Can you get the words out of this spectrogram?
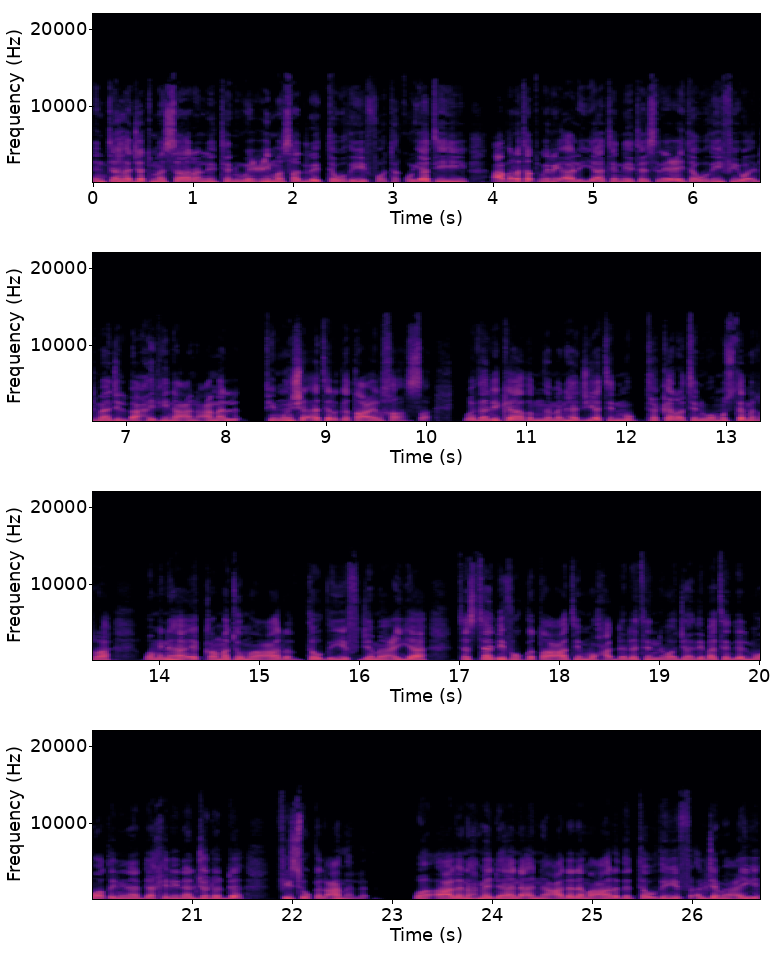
انتهجت مسارا لتنويع مصادر التوظيف وتقويته عبر تطوير آليات لتسريع توظيف وإدماج الباحثين عن عمل في منشآت القطاع الخاص. وذلك ضمن منهجية مبتكرة ومستمرة ومنها إقامة معارض توظيف جماعية تستهدف قطاعات محددة وجاذبة للمواطنين الداخلين الجدد في سوق العمل. وأعلن حميدان أن عدد معارض التوظيف الجماعي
